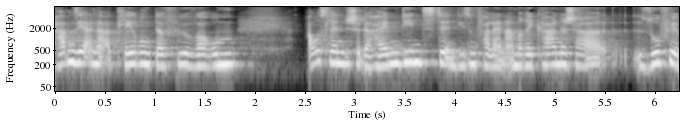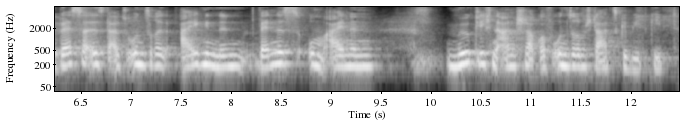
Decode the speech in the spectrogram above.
haben Sie eine Erklärung dafür, warum ausländische Geheimdienste, in diesem Fall ein amerikanischer, so viel besser ist als unsere eigenen, wenn es um einen möglichen Anschlag auf unserem Staatsgebiet geht?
